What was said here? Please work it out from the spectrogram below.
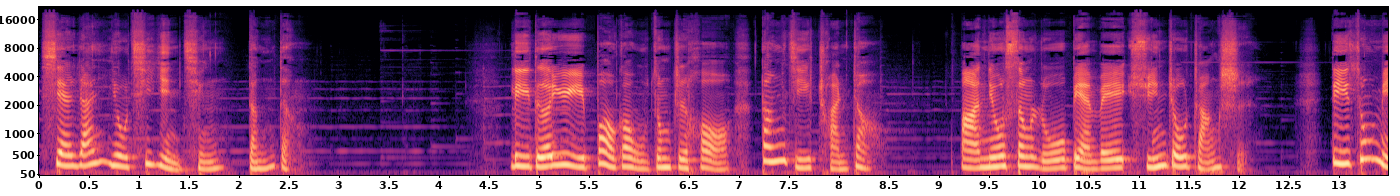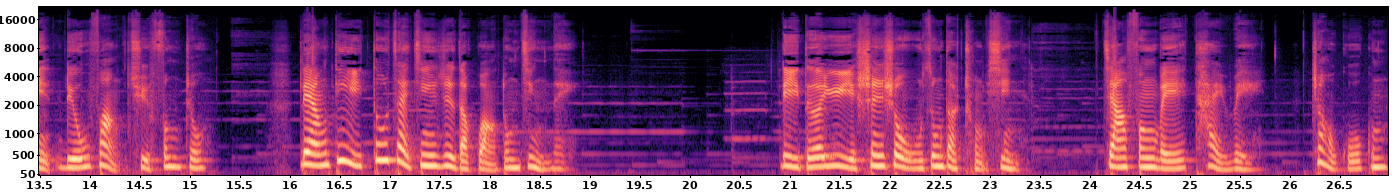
显然有其隐情。等等。李德裕报告武宗之后，当即传召，把牛僧孺贬为寻州长史，李宗闵流放去丰州，两地都在今日的广东境内。李德裕深受武宗的宠信，加封为太尉、赵国公。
